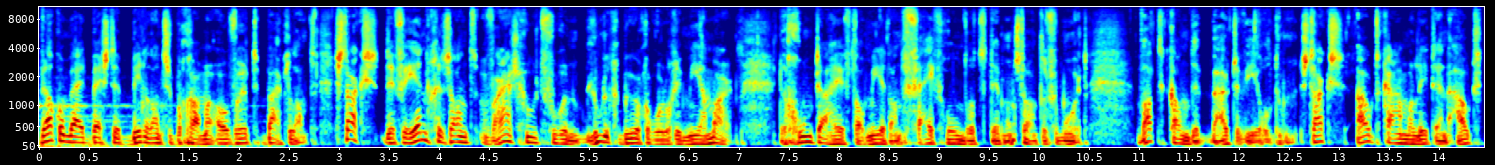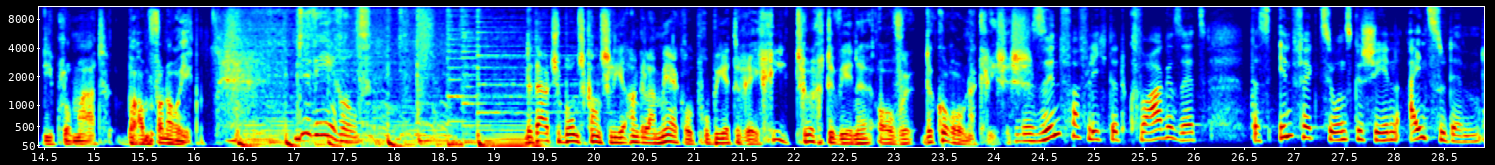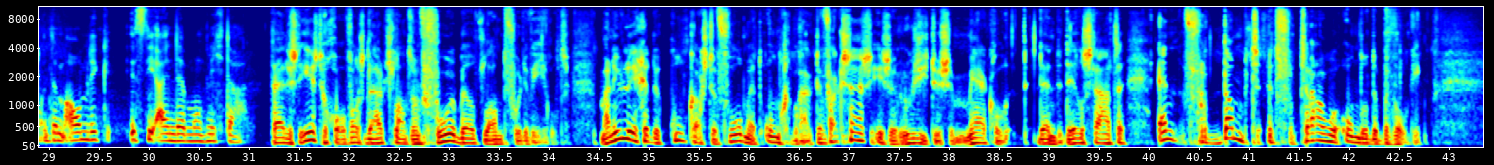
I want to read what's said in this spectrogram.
Welkom bij het beste binnenlandse programma over het buitenland. Straks, de VN-gezant waarschuwt voor een bloedige burgeroorlog in Myanmar. De junta heeft al meer dan 500 demonstranten vermoord. Wat kan de buitenwereld doen? Straks oud-Kamerlid en oud-diplomaat Bram van Ooyek. De Wereld. De Duitse bondskanselier Angela Merkel probeert de regie terug te winnen over de coronacrisis. We zijn verplicht qua Gesetz das Infektionsgeschehen einzudämmen. Und im Augenblick ist die Eindämmung nicht da. Tijdens de eerste golf was Duitsland een voorbeeldland voor de wereld. Maar nu liggen de koelkasten vol met ongebruikte vaccins, is er ruzie tussen Merkel en de deelstaten en verdampt het vertrouwen onder de bevolking.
